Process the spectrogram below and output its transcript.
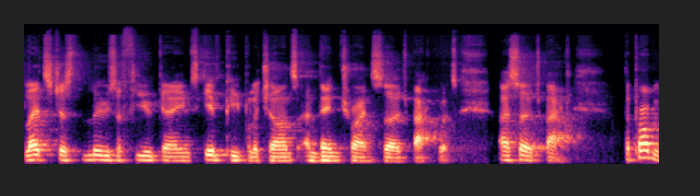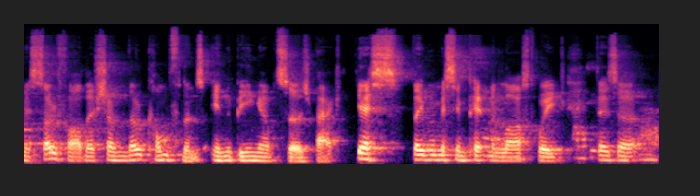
let's just lose a few games, give people a chance, and then try and surge backwards, uh, surge back. The problem is, so far, they've shown no confidence in being able to surge back. Yes, they were missing Pittman last week. There's a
